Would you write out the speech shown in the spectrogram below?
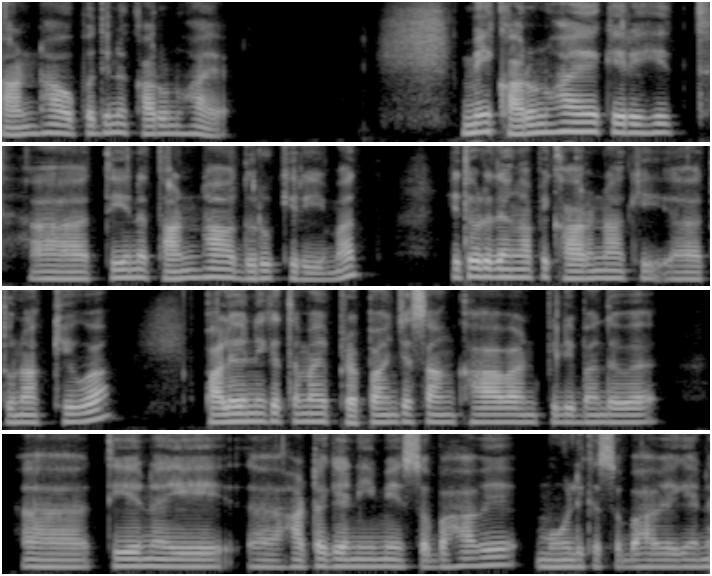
තණ්හා උපදින කරුණු හය. මේ කරුණු හය කෙරෙහිත් තියෙන තණ්හාව දුරු කිරීමත් ඒතකොට දැන් අපි කාරණා තුනක් කිව්වා. පළවෙනි එක තමයි ප්‍රපංච සංඛාවන් පිළිබඳව තියෙන ඒ හට ගැනීමේ ස්වභාවය මූලික ස්වභාවය ගැන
